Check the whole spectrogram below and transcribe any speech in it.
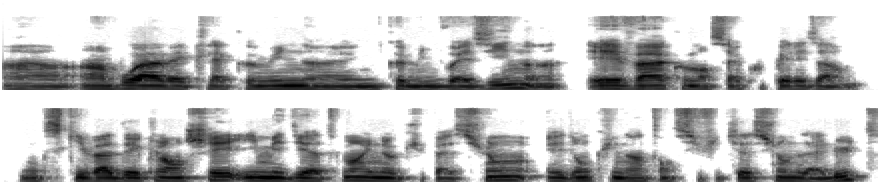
un, bois avec la commune, une commune voisine, et va commencer à couper les arbres. Donc, ce qui va déclencher immédiatement une occupation et donc une intensification de la lutte.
